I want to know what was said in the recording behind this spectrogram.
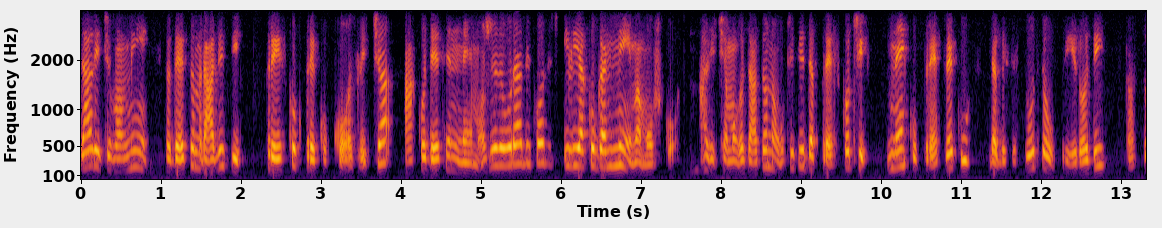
da li ćemo mi sa decom raditi preskok preko kozlića, ako dete ne može da uradi kozlić ili ako ga nemamo u školi. Ali ćemo ga zato naučiti da preskoči neku prepreku da bi se sutra u prirodi prosto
